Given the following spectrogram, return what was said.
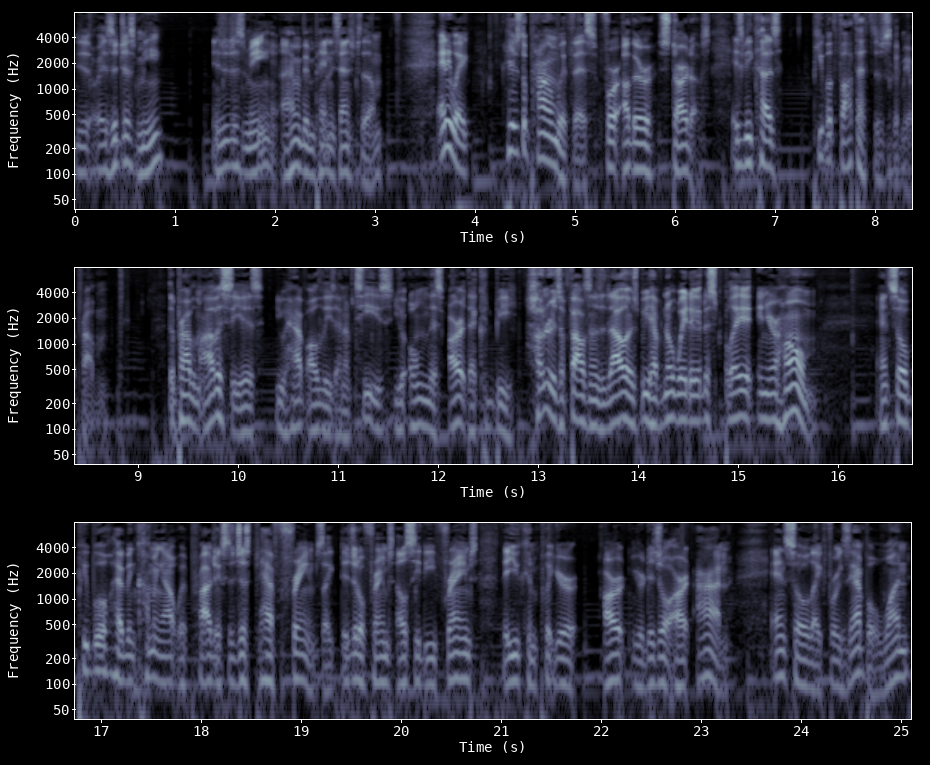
Is it just me? Is it just me? I haven't been paying attention to them. Anyway, here's the problem with this for other startups is because people thought that this was going to be a problem. The problem obviously is you have all these NFTs, you own this art that could be hundreds of thousands of dollars, but you have no way to display it in your home. And so people have been coming out with projects that just have frames, like digital frames, LCD frames that you can put your art, your digital art on. And so, like for example, one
